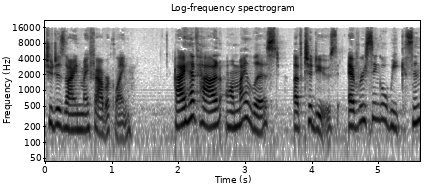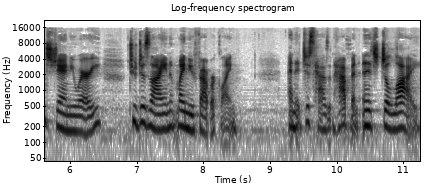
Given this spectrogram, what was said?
to design my fabric line. I have had on my list of to dos every single week since January to design my new fabric line. And it just hasn't happened. And it's July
